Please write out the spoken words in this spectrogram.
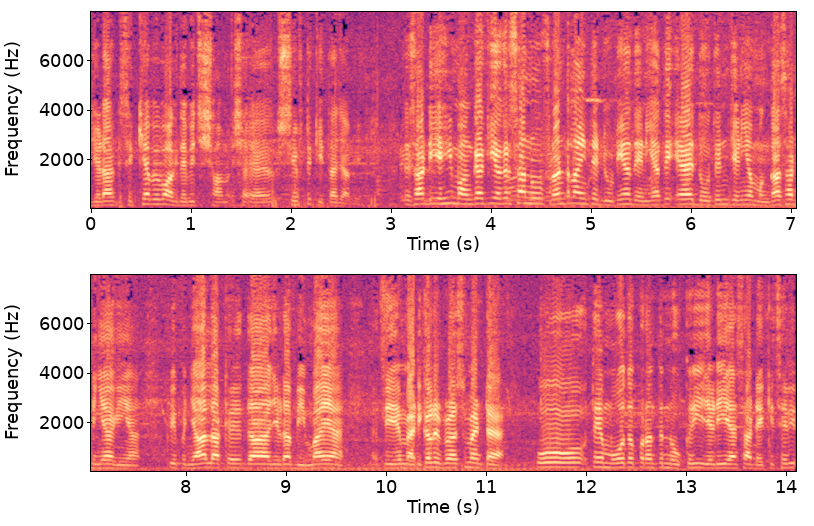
ਜਿਹੜਾ ਸਿੱਖਿਆ ਵਿਭਾਗ ਦੇ ਵਿੱਚ ਸ਼ਿਫਟ ਕੀਤਾ ਜਾਵੇ। ਤੇ ਸਾਡੀ ਇਹੀ ਮੰਗ ਹੈ ਕਿ ਅਗਰ ਸਾਨੂੰ ਫਰੰਟ ਲਾਈਨ ਤੇ ਡਿਊਟੀਆਂ ਦੇਣੀਆਂ ਤੇ ਇਹ ਦੋ ਤਿੰਨ ਜਿਹੜੀਆਂ ਮੰਗਾਂ ਸਾਡੀਆਂ ਹੈਗੀਆਂ ਵੀ 50 ਲੱਖ ਦਾ ਜਿਹੜਾ ਬੀਮਾ ਹੈ ਤੇ ਮੈਡੀਕਲ ਰਿਪਲੇਸਮੈਂਟ ਹੈ ਉਹ ਤੇ ਮੌਤ ਉਪਰੰਤ ਨੌਕਰੀ ਜਿਹੜੀ ਹੈ ਸਾਡੇ ਕਿਸੇ ਵੀ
